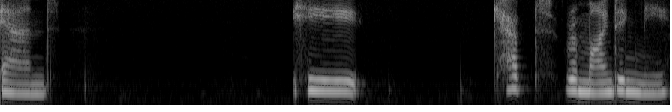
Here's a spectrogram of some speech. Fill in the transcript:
And he kept reminding me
